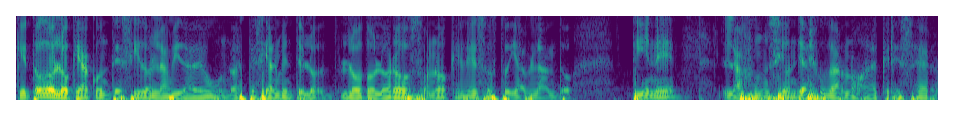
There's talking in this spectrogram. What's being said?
que todo lo que ha acontecido en la vida de uno, especialmente lo, lo, doloroso, ¿no? que de eso estoy hablando, tiene la función de ayudarnos a crecer,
